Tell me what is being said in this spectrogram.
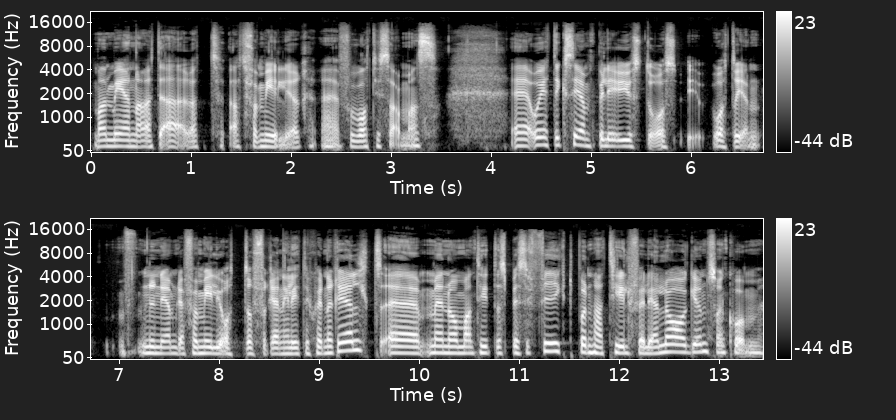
man menar att det är att, att familjer eh, får vara tillsammans. Och ett exempel är just då, återigen, nu nämnde jag familjeåterförening lite generellt, eh, men om man tittar specifikt på den här tillfälliga lagen som kom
